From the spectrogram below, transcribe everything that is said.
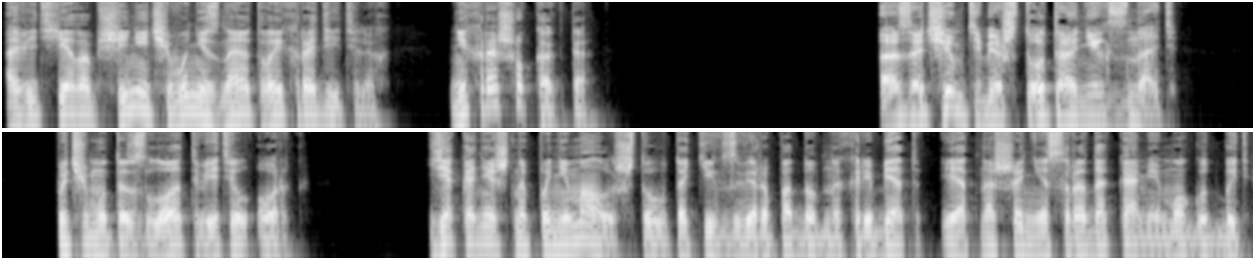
а ведь я вообще ничего не знаю о твоих родителях. Нехорошо как-то. «А зачем тебе что-то о них знать?» Почему-то зло ответил орк. Я, конечно, понимал, что у таких звероподобных ребят и отношения с родаками могут быть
